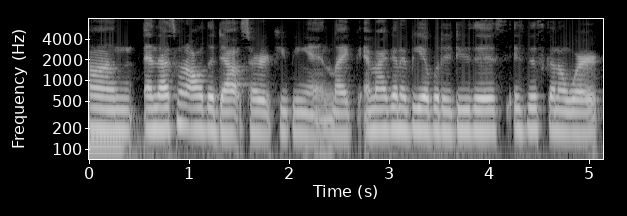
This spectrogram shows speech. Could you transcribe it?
Um, and that's when all the doubt started creeping in. Like, am I going to be able to do this? Is this going to work?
